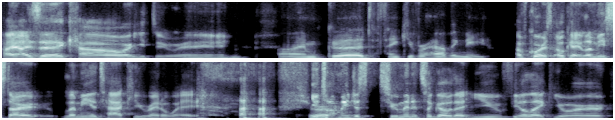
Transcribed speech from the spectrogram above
Hi, Isaac. How are you doing? I'm good. Thank you for having me. Of course. Okay, let me start. Let me attack you right away. sure. You told me just two minutes ago that you feel like your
